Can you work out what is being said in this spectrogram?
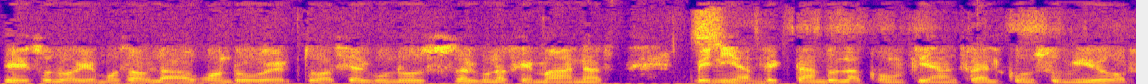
Eso lo habíamos hablado, Juan Roberto, hace algunos, algunas semanas. Venía afectando la confianza del consumidor.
